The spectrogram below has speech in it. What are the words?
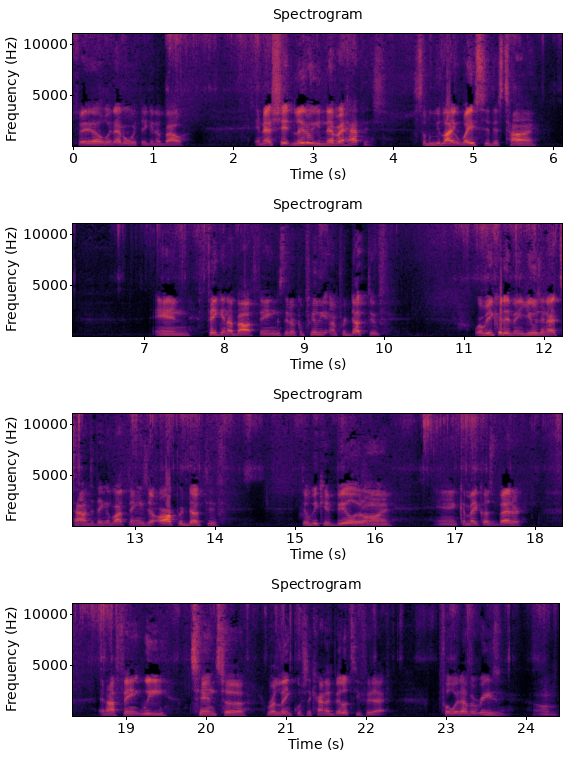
fail. Whatever we're thinking about, and that shit literally never happens. So we like wasted this time in thinking about things that are completely unproductive, where we could have been using that time to think about things that are productive, that we could build on, and can make us better. And I think we tend to relinquish accountability for that, for whatever reason. Um,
